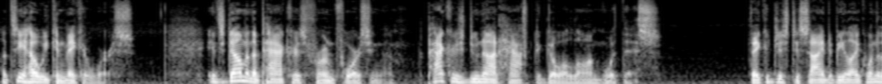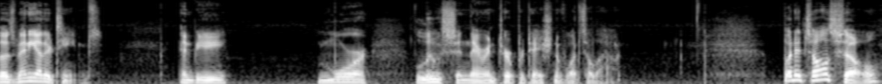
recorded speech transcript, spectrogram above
Let's see how we can make it worse. It's dumb on the Packers for enforcing them. The Packers do not have to go along with this. They could just decide to be like one of those many other teams and be more loose in their interpretation of what's allowed. But it's also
